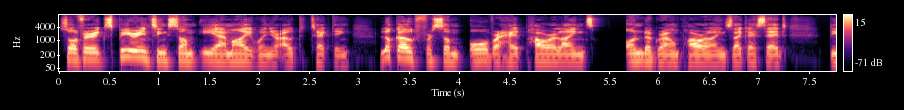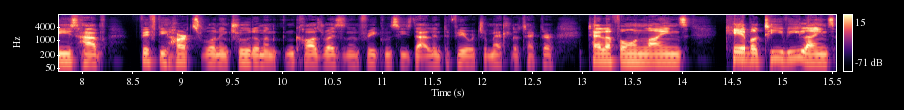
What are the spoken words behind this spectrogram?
So if you're experiencing some EMI when you're out detecting, look out for some overhead power lines, underground power lines. Like I said, these have 50 hertz running through them and can cause resonant frequencies that'll interfere with your metal detector. Telephone lines, cable TV lines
